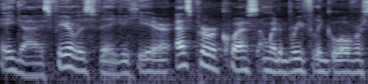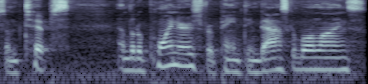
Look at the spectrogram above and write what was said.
Hey guys, Fearless Vega here. As per request, I'm going to briefly go over some tips and little pointers for painting basketball lines.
